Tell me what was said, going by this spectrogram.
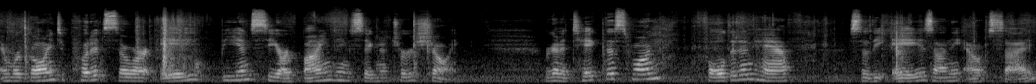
and we're going to put it so our A, B, and C, our binding signature is showing. We're going to take this one, fold it in half so the A is on the outside.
